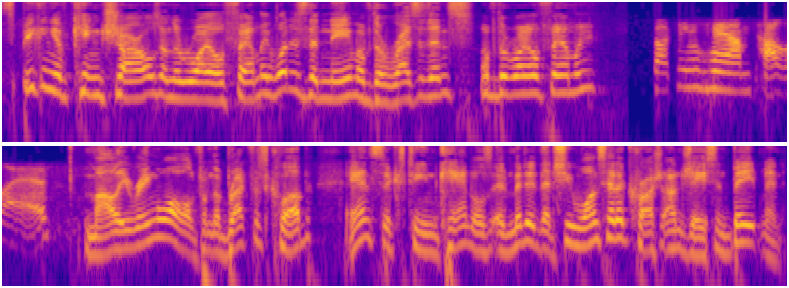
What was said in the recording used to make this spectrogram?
Speaking of King Charles and the royal family, what is the name of the residence of the royal family? Buckingham Palace. Molly Ringwald from The Breakfast Club and 16 Candles admitted that she once had a crush on Jason Bateman.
